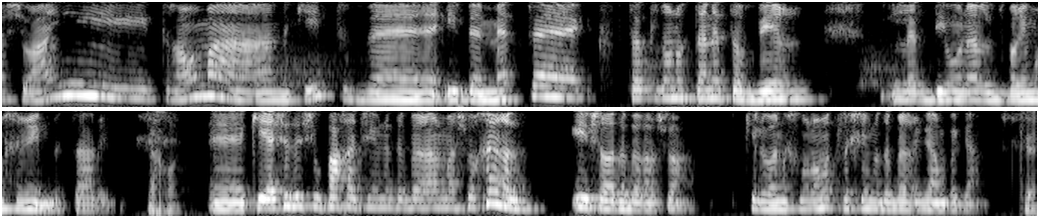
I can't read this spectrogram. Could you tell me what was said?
השואה היא טראומה ענקית, והיא באמת אה, קצת לא נותנת אוויר לדיון על דברים אחרים, לצערי. נכון. אה, כי יש איזשהו פחד שאם נדבר על משהו אחר, אז אי אפשר לדבר על השואה. כאילו, אנחנו לא מצליחים לדבר גם וגם. כן.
